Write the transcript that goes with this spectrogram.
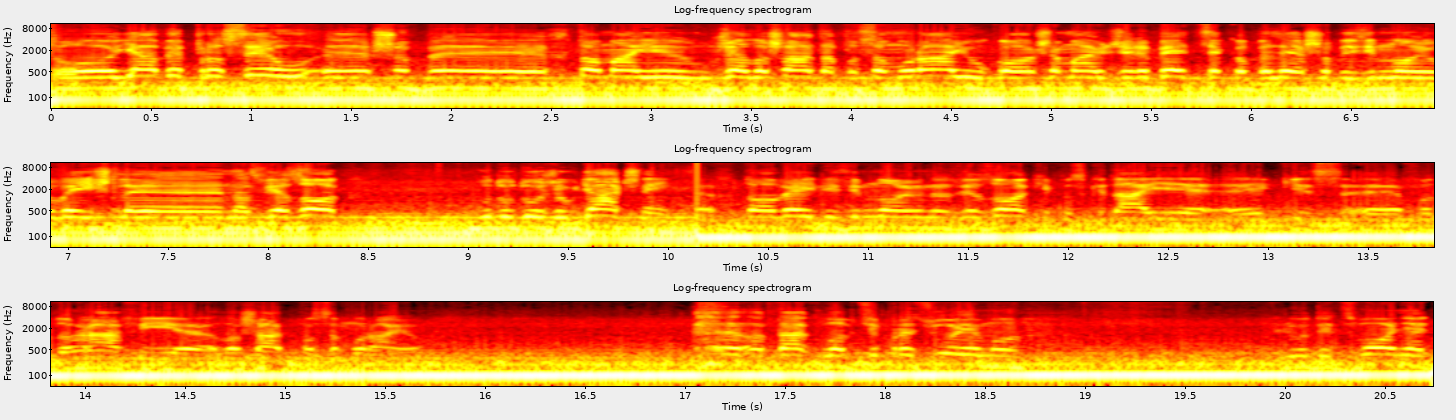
То я би просив, е, щоб е, хто має вже лошата по самураю, у кого ще мають жеребеця, кобили, щоб зі мною вийшли на зв'язок. Буду дуже вдячний. Хто вийде зі мною на зв'язок і поскидає якісь е, фотографії лошад по самураю. Отак, хлопці, працюємо. Люди дзвонять,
